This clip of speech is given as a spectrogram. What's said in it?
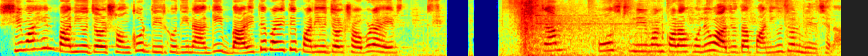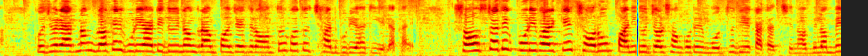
সীমাহীন পানীয় জল সংকট দীর্ঘদিন আগেই বাড়িতে বাড়িতে পানীয় জল সরবরাহের পোস্ট নির্মাণ করা হলেও আজও তা পানীয় জল মিলছে না। কোচবিহার এক নং ব্লকের গুড়িয়াহাটি দুই নং গ্রাম পঞ্চায়েতের অন্তর্গত ছাট গুড়িয়াহাটি এলাকায় সহস্রাধিক পরিবারকে চরম পানীয় জল সংকটের মধ্য দিয়ে কাটাচ্ছেন অবিলম্বে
